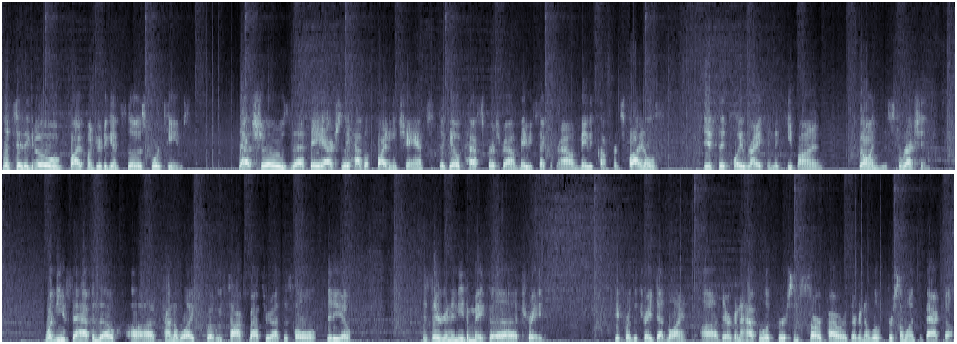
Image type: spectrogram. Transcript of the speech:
let's say they go 500 against those four teams. That shows that they actually have a fighting chance to go past first round, maybe second round, maybe conference finals if they play right and they keep on going this direction. What needs to happen, though, uh, kind of like what we've talked about throughout this whole video, is they're going to need to make a trade before the trade deadline. Uh, they're going to have to look for some star power. They're going to look for someone to back up.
